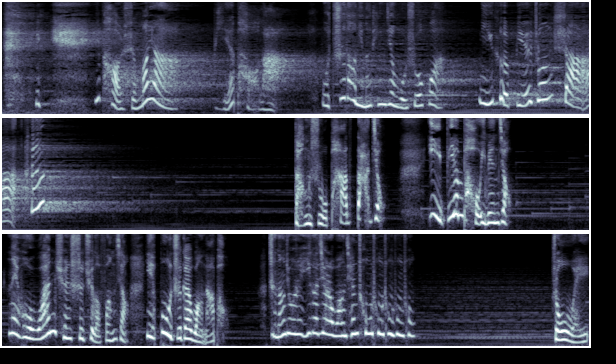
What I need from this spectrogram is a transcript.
“你跑什么呀？别跑了！我知道你能听见我说话。”你可别装傻！当时我怕的大叫，一边跑一边叫。那会儿我完全失去了方向，也不知该往哪跑，只能就是一个劲儿往前冲冲冲冲冲。周围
